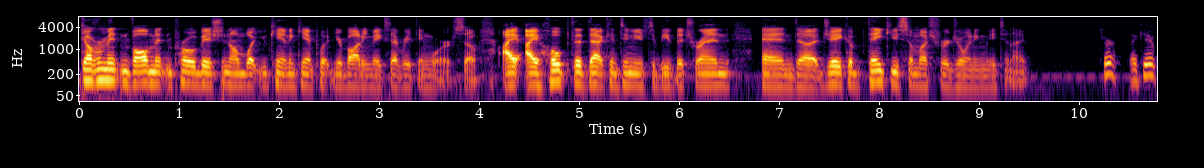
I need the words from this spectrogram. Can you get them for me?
government involvement and prohibition on what you can and can't put in your body makes everything worse. So I, I hope that that continues to be the trend. And uh, Jacob, thank you so much for joining me tonight. Sure. Thank you.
